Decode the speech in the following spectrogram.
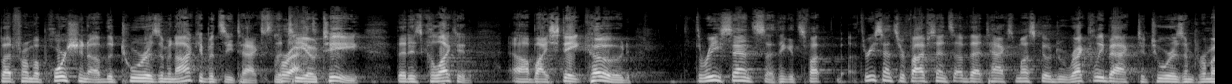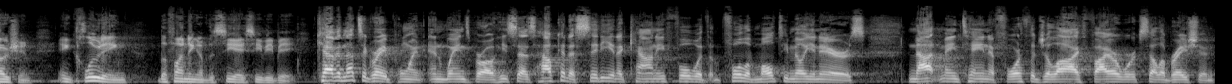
but from a portion of the tourism and occupancy tax, the Correct. TOT, that is collected uh, by state code. Three cents, I think it's fi- three cents or five cents of that tax must go directly back to tourism promotion, including the funding of the CACVB. Kevin, that's a great point in Waynesboro. He says, How could a city and a county full, with, full of multimillionaires not maintain a Fourth of July fireworks celebration,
